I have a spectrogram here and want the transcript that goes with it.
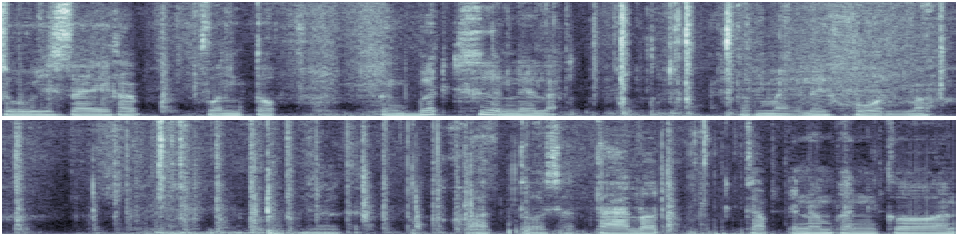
ซูวิไซครับ ฝนตกถึงเบิดขึ้นเลยล่ะต้นไม้เลยโคนเนาะเดี๋ยวก็ขอตัวสตาร์รถกลับไปน้ำพันก่อน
